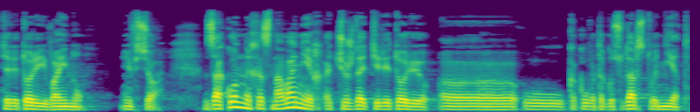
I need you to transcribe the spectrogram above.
территории войну. И все. В законных основаниях отчуждать территорию э, у какого-то государства нет.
